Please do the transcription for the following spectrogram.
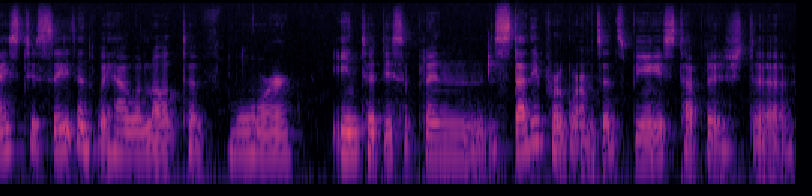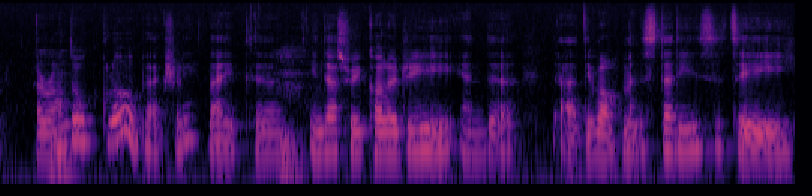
nice to see that we have a lot of more interdiscipline study programs that's being established uh, around Mm. the globe, actually, like uh, Mm. industrial ecology and uh, uh, development studies. They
